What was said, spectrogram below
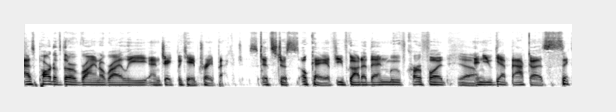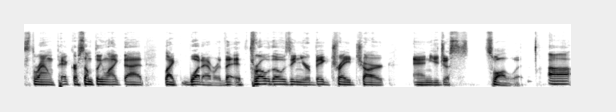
as part of the Ryan O'Reilly and Jake McCabe trade packages. It's just okay if you've got to then move Kerfoot Yeah. and you get back a sixth round pick or something like that, like whatever. The, throw those in your big trade chart and you just swallow it. Uh,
